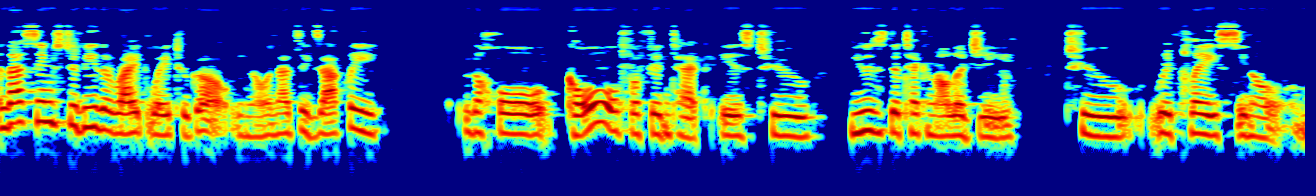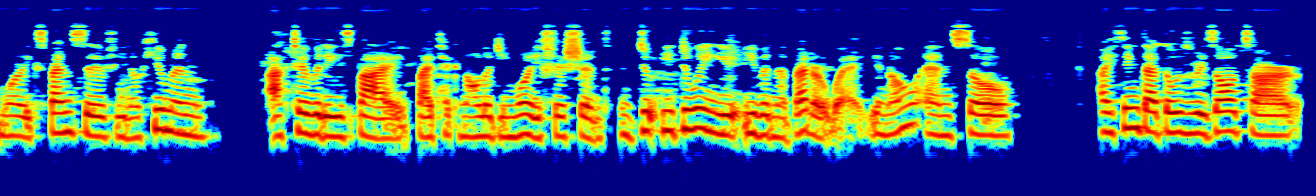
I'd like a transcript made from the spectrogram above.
And that seems to be the right way to go, you know, and that's exactly the whole goal for fintech is to use the technology to replace, you know, more expensive, you know, human activities by, by technology more efficient and do, doing it even a better way, you know? And so I think that those results are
